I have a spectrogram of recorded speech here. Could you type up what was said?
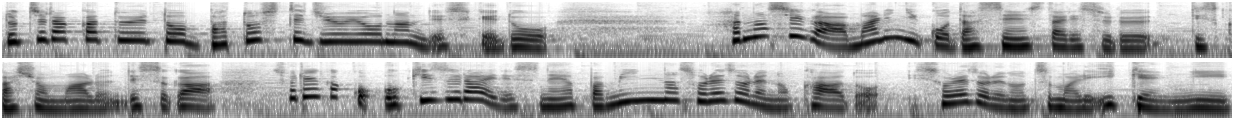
どちらかというと場として重要なんですけど話があまりにこう脱線したりするディスカッションもあるんですがそれがこう起きづらいですねやっぱみんなそれぞれのカードそれぞれのつまり意見に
